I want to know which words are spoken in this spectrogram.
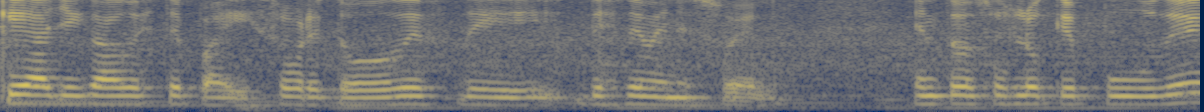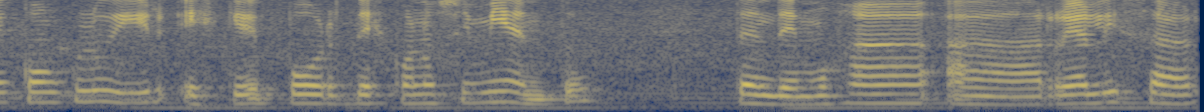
que ha llegado a este país, sobre todo desde, desde Venezuela. Entonces lo que pude concluir es que por desconocimiento tendemos a, a realizar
